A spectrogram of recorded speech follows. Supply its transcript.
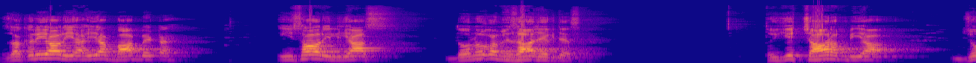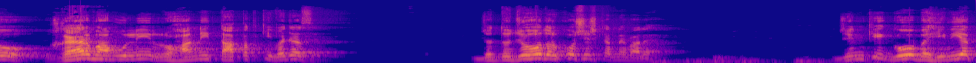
زکریہ اور یاہیا باپ بیٹا ہے۔ عیسیٰ اور الیاس دونوں کا مزاج ایک جیسا ہے۔ تو یہ چار امبیا جو غیر معمولی روحانی طاقت کی وجہ سے جد وجہد اور کوشش کرنے والے ہیں، جن کی گو بہیمیت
